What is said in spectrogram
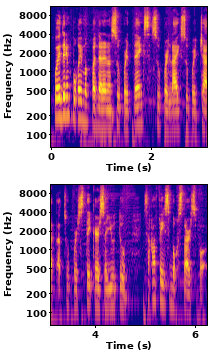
Pwede rin po kayo magpadala ng super thanks, super like, super chat at super sticker sa YouTube, saka Facebook stars po.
